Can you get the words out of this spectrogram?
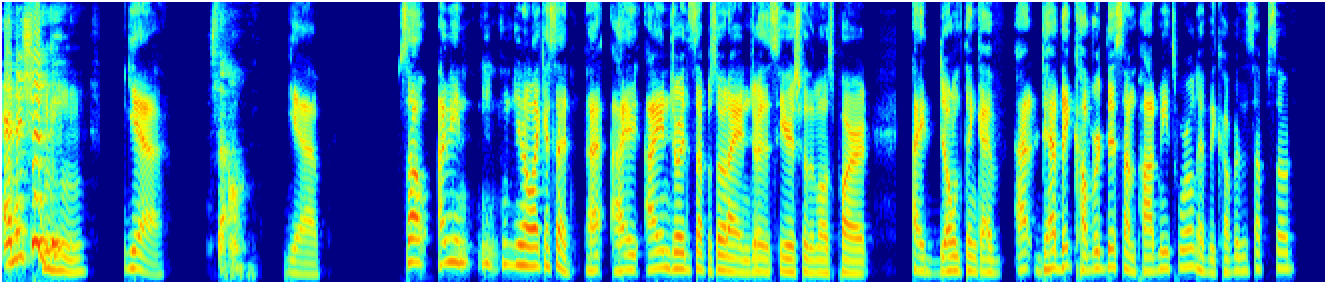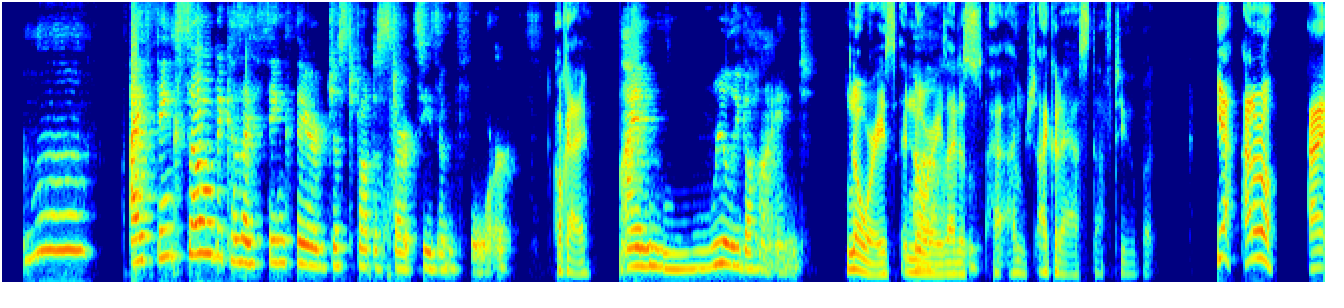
And it should be. Mhm. Yeah, So, yeah. So I mean, you know, like I said, I, I I enjoyed this episode. I enjoy the series for the most part. I don't think I've I, have they covered this on Pod Meets World. Have they covered this episode? mm, I think so because I think they're just about to start season four. Okay, I'm really behind. no worries, no worries. I Um, just I, I'm I could have asked stuff too, but yeah, I don't know. I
